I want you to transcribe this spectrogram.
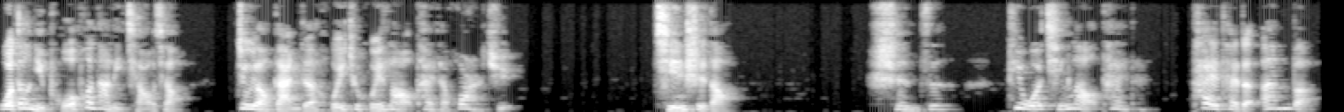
我到你婆婆那里瞧瞧，就要赶着回去回老太太话去。”秦氏道：“婶子。”替我请老太太、太太的安吧。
